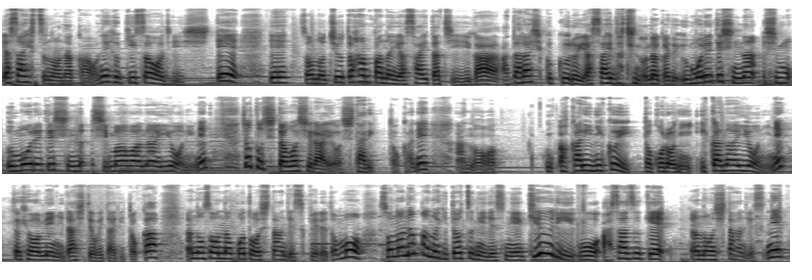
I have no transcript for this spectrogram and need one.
野菜室の中をね拭き掃除してでその中途半端な野菜たちが新しく来る野菜たちの中で埋もれてしな埋もれてしまわないようにねちょっと下ごしらえをしたりとかねあの分かりにくいところに行かないようにね表面に出しておいたりとかあのそんなことをしたんですけれどもその中の一つにですねきゅうりを浅漬けあのしたんですね。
